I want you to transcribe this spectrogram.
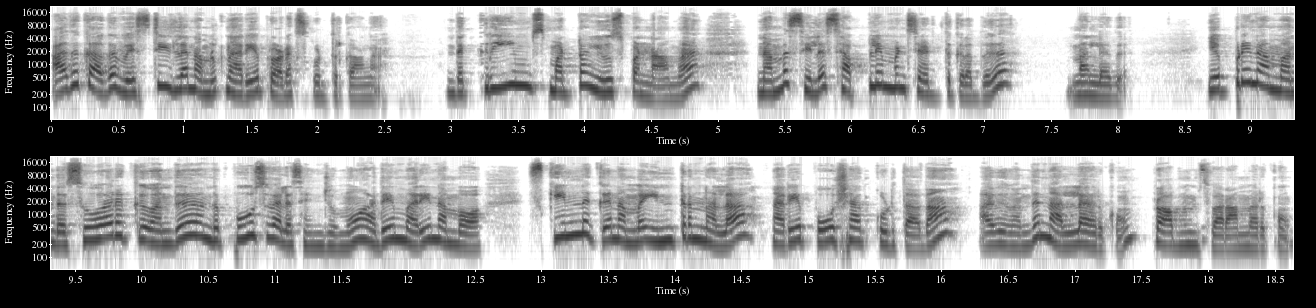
அதுக்காக வெஸ்டீஸ்ல நம்மளுக்கு நிறைய ப்ராடக்ட்ஸ் கொடுத்துருக்காங்க. இந்த க்ரீம்ஸ் மட்டும் யூஸ் பண்ணாம நம்ம சில சப்ளிமெண்ட்ஸ் எடுத்துக்கிறது நல்லது. எப்படி நம்ம அந்த சுவருக்கு வந்து அந்த பூசு வேலை செஞ்சோமோ அதே மாதிரி நம்ம ஸ்கின்னுக்கு நம்ம இன்டர்னலா நிறைய போஷாக் கொடுத்தாதான் அது வந்து நல்லா இருக்கும் ப்ராப்ளம்ஸ் வராம இருக்கும்.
